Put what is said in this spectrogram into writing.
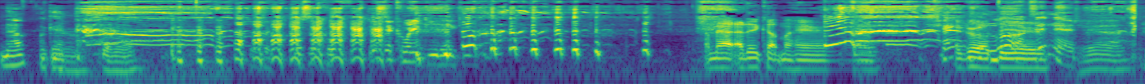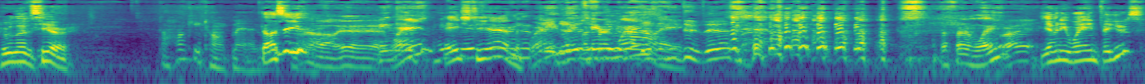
No? Okay. just, a, just a quinky dinky. I mean, I, I did cut my hair. I grew a looks, beard. isn't it? Yeah. Who lives here? The honky tonk man. Does he? Oh yeah, He yeah. lives- he lives HTM. here in the- Wayne, He lives here in Wayne. Doesn't he do this? The friend Wayne. right? You have any Wayne figures?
